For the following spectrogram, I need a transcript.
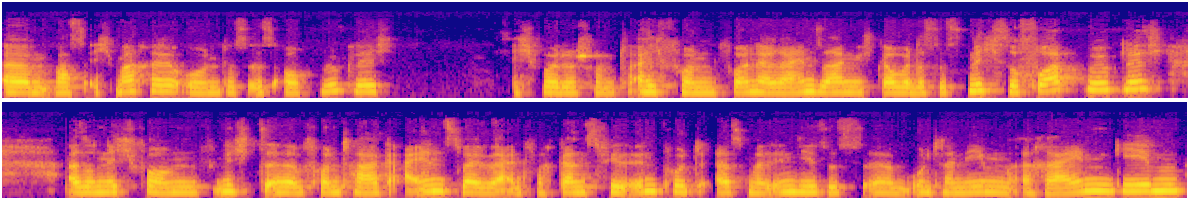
ähm, was ich mache. Und das ist auch wirklich, ich würde schon gleich von vornherein sagen, ich glaube, das ist nicht sofort möglich. Also nicht von, nicht äh, von Tag eins, weil wir einfach ganz viel Input erstmal in dieses ähm, Unternehmen reingeben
